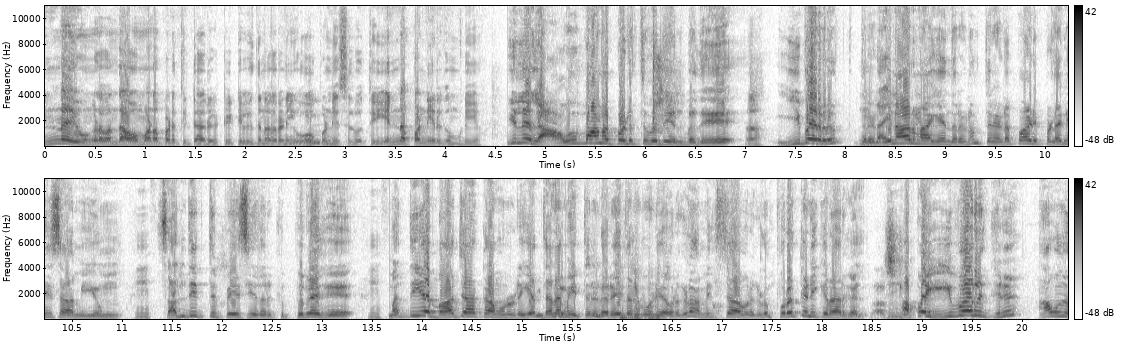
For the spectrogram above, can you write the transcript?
என்ன இவங்களை வந்து அவமானப்படுத்திட்டாரு? டிடிவி தினகரனையும் ஓ பன்னீர்செல்வத்தையும் என்ன பண்ணியிருக்க முடியும்? இல்ல இல்ல அவமானப்படுத்துவது என்பது. இவர் திரு நயினார் நாகேந்திரனும் திரு எடப்பாடி பழனிசாமியும் சந்தித்து பேசியதற்கு பிறகு மத்திய பாஜகவினுடைய தலைமை திரு நரேந்திர மோடி அவர்களும் அமித்ஷா அவர்களும் புறக்கணிக்கிறார்கள். அப்ப இவருக்கு அவங்க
